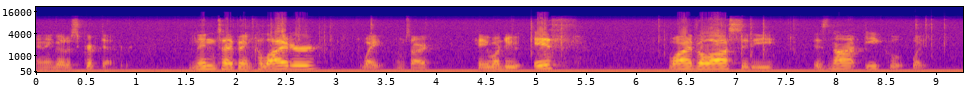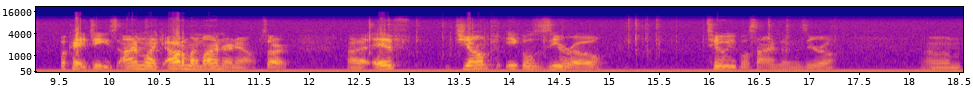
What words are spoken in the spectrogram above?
and then go to script editor. And then type in collider. Wait, I'm sorry. Okay, you want to do if y velocity is not equal. Wait. Okay, geez, I'm like out of my mind right now. Sorry. Uh, if jump equals zero, two equal signs and zero. Um,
